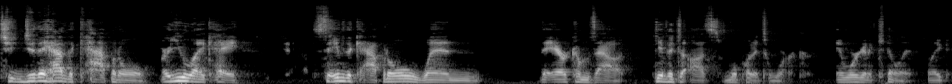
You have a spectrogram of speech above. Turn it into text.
to, do they have the capital? Are you like, hey, save the capital when the air comes out, give it to us, we'll put it to work, and we're to kill it? Like,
